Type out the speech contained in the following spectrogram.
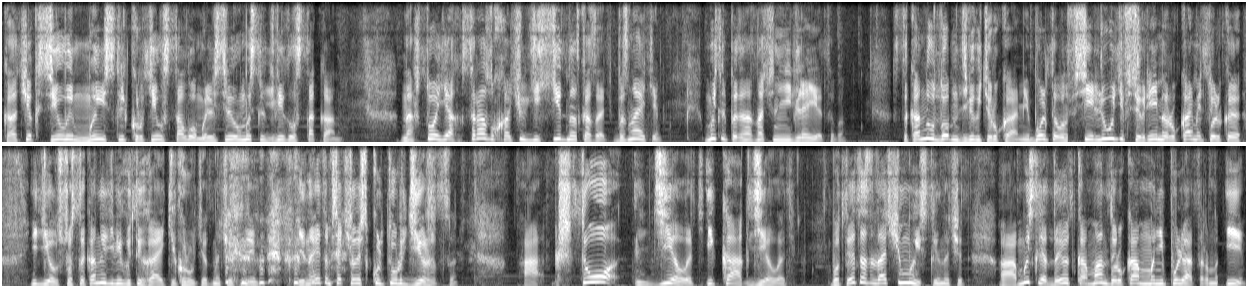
когда человек силой мысли крутил столом или силой мысли двигал стакан. На что я сразу хочу ехидно сказать. Вы знаете, мысль предназначена не для этого. Стаканы удобно двигать руками. Более того, все люди все время руками только и делают, что стаканы двигают и гайки крутят. Значит, и, и на этом вся человеческая культура держится. А что делать и как делать? Вот это задача мысли, значит. А мысли отдает команду рукам манипуляторам. И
